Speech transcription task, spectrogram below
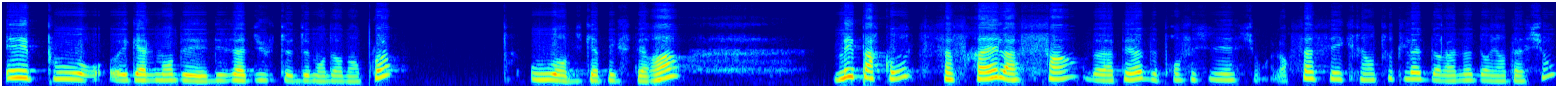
et pour également des, des adultes demandeurs d'emploi ou handicapés, etc. Mais par contre, ça serait la fin de la période de professionnalisation. Alors ça, c'est écrit en toutes lettres dans la note d'orientation.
